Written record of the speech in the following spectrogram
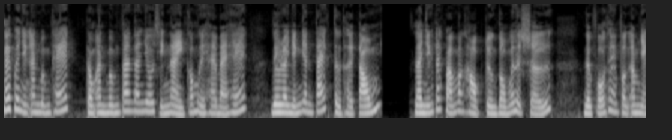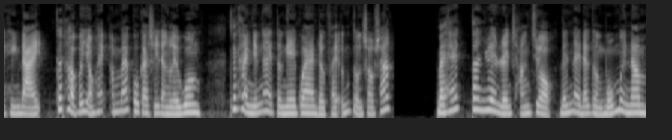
Khác với những album khác, trong album Tan Tan Vô Chuyện này có 12 bài hát, đều là những danh tác từ thời Tống, là những tác phẩm văn học trường tồn với lịch sử, được phổ thêm phần âm nhạc hiện đại, kết hợp với giọng hát ấm áp của ca sĩ Đặng Lệ Quân. Chắc hẳn những ai từng nghe qua được phải ấn tượng sâu sắc. Bài hát Tan Duyên Rện Chẳng Chộ đến nay đã gần 40 năm.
